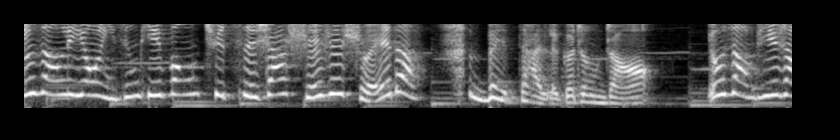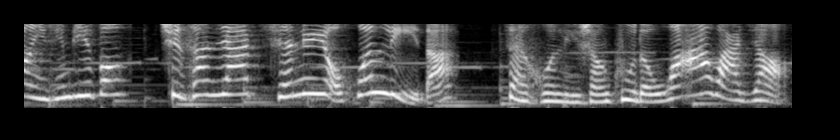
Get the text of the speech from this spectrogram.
有想利用隐形披风去刺杀谁谁谁的，被逮了个正着；有想披上隐形披风去参加前女友婚礼的，在婚礼上哭得哇哇叫。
